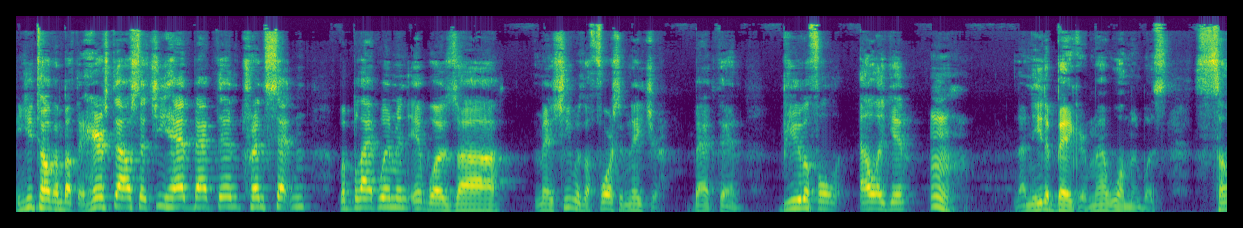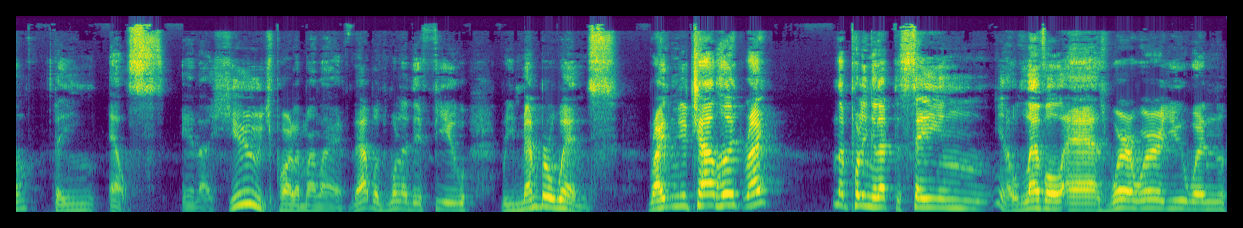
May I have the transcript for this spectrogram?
And you talking about the hairstyles that she had back then, trend setting with black women, it was, uh, man, she was a force of nature back then. Beautiful, elegant. Mm. Anita Baker, my woman was something else in a huge part of my life. That was one of the few remember wins right in your childhood, right? I'm not putting it at the same, you know, level as where were you when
